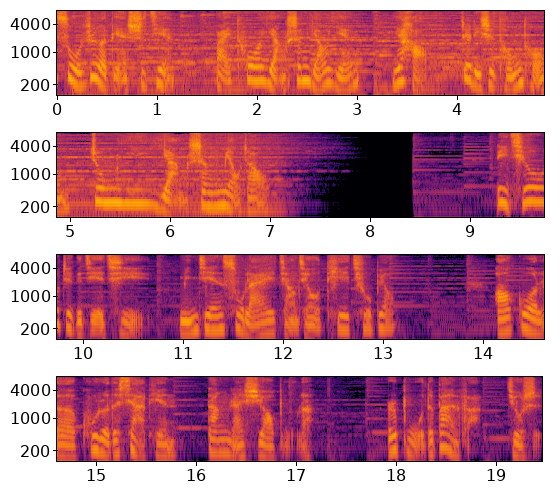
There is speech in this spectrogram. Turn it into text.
溯热点事件，摆脱养生谣言也好。这里是彤彤中医养生妙招。立秋这个节气，民间素来讲究贴秋膘，熬过了酷热的夏天，当然需要补了。而补的办法就是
